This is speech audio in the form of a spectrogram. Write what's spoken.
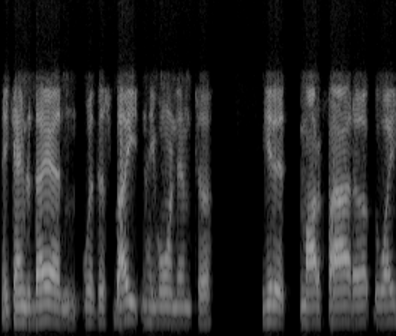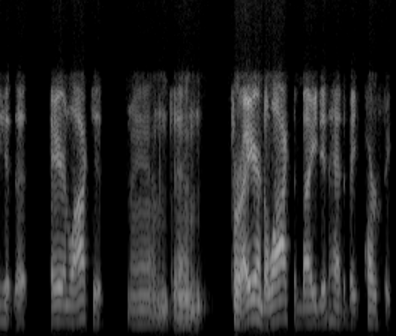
he came to Dad and, with this bait, and he wanted them to get it modified up the way that Aaron liked it. And and for Aaron to like the bait, it had to be perfect,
